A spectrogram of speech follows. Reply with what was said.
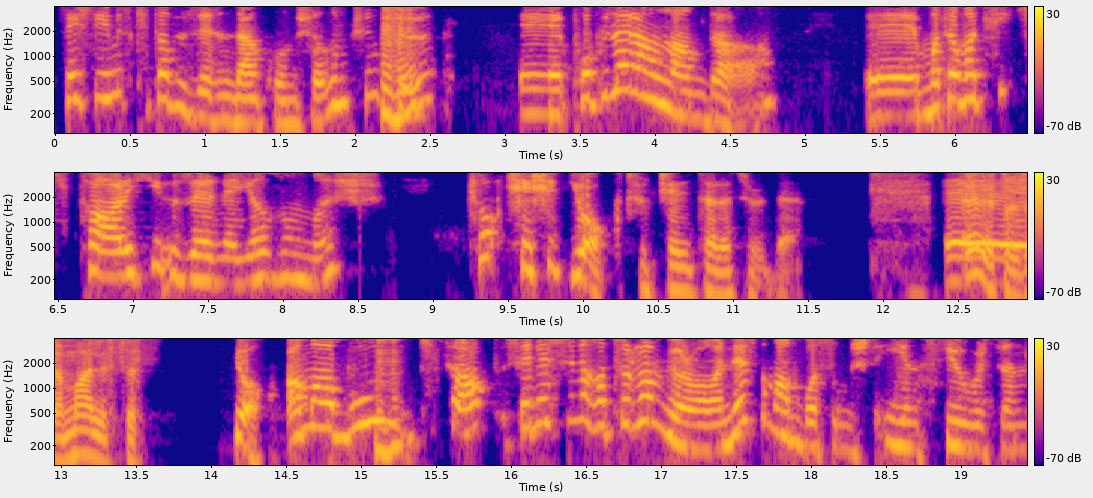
seçtiğimiz kitap üzerinden konuşalım. Çünkü hı hı. E, popüler anlamda e, matematik tarihi üzerine yazılmış çok çeşit yok Türkçe literatürde. Ee, evet hocam maalesef. Yok ama bu hı hı. kitap senesini hatırlamıyorum ama ne zaman basılmıştı Ian Stewart'ın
